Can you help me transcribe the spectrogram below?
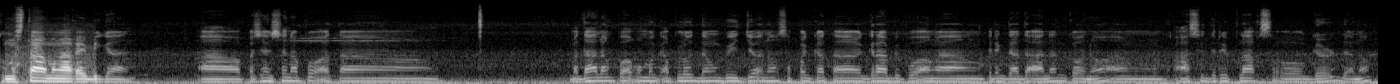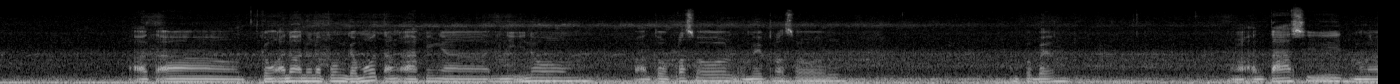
Kumusta mga kaibigan? Ah, pasensya na po at ah, madalang po ako mag-upload ng video no sapagkat ah, grabe po ang, ang pinagdadaanan ko no ang acid reflux o GERD ano at ah, kung ano-ano na pong gamot ang aking ah, iniinom pantoprazole, omeprazole ano pa ba yun? mga antacid, mga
